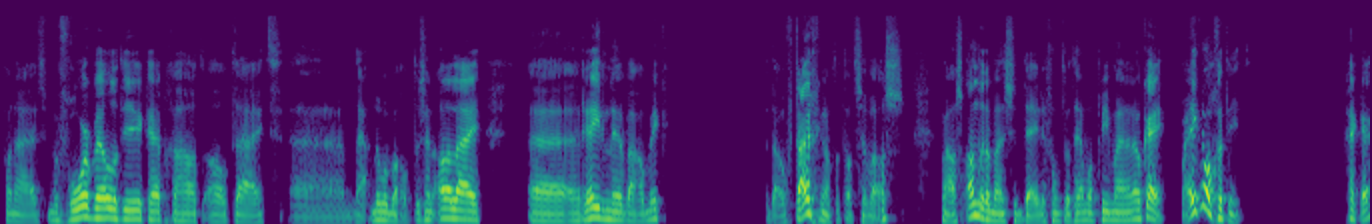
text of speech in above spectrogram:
vanuit mijn voorbeelden die ik heb gehad altijd. Nou noem maar op. Er zijn allerlei redenen waarom ik de overtuiging had dat dat zo was. Maar als andere mensen het deden, vond ik dat helemaal prima en oké. Maar ik mocht het niet. Gek hè?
